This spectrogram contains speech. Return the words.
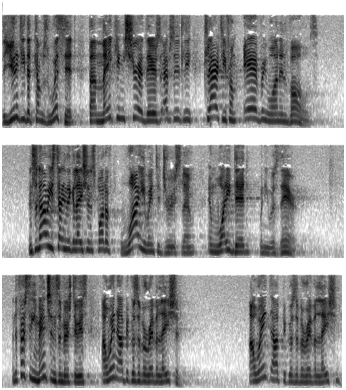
the unity that comes with it by making sure there's absolutely clarity from everyone involved. And so now he's telling the Galatians part of why he went to Jerusalem and what he did when he was there. And the first thing he mentions in verse 2 is, I went up because of a revelation. I went up because of a revelation.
